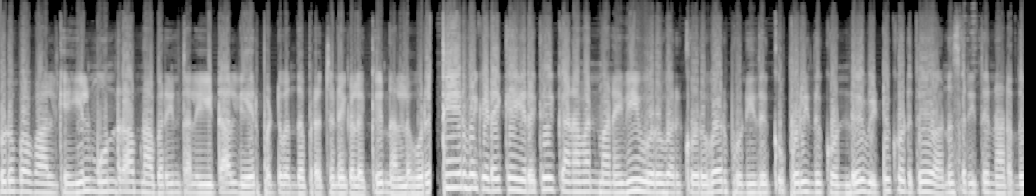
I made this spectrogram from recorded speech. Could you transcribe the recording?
குடும்ப வாழ்க்கையில் மூன்றாம் நபரின் தலையீட்டால் ஏற்பட்டு வந்த பிரச்சனைகளுக்கு நல்ல ஒரு தீர்வு கிடைக்க இருக்கு. கணவன் மனைவி ஒருவருக்கொருவர் புனிது புரிந்து கொண்டு விட்டு கொடுத்து அனுசரித்து நடந்து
